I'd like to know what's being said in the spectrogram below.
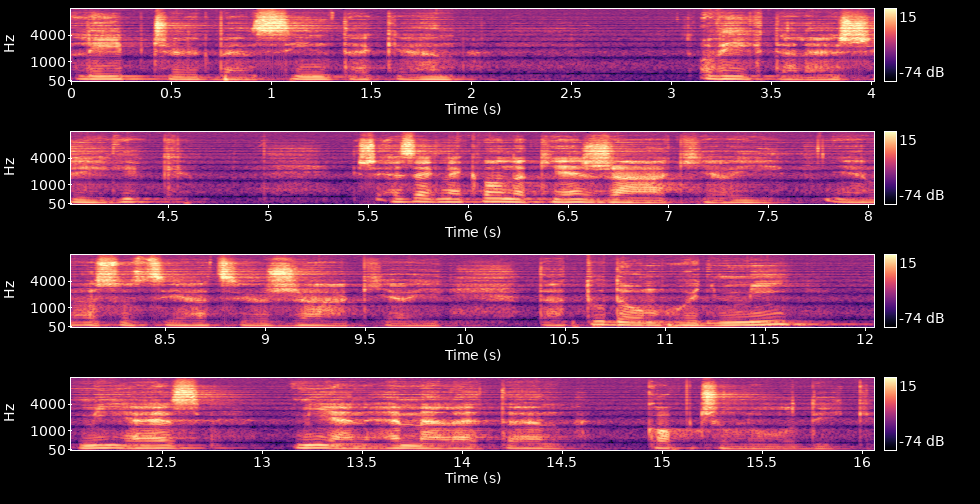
lépcsőkben, szinteken, a végtelenségig. És ezeknek vannak ilyen zsákjai, ilyen asszociációs zsákjai. Tehát tudom, hogy mi, mihez, milyen emeleten kapcsolódik.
